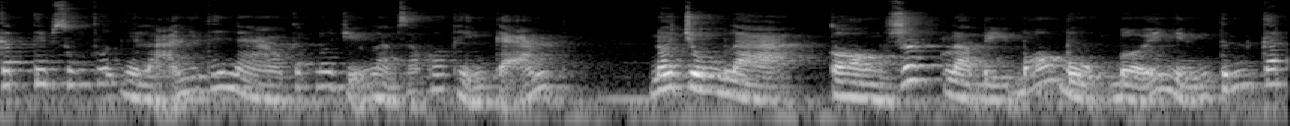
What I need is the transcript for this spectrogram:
cách tiếp xúc với người lạ như thế nào, cách nói chuyện làm sao có thiện cảm. Nói chung là còn rất là bị bó buộc bởi những tính cách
